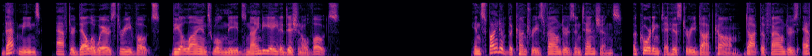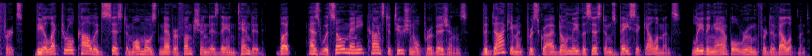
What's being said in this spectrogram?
That means after Delaware's three votes, the alliance will needs 98 additional votes. In spite of the country's founders' intentions, according to History.com, the founders' efforts, the Electoral College system almost never functioned as they intended, but, as with so many constitutional provisions, the document prescribed only the system's basic elements, leaving ample room for development.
